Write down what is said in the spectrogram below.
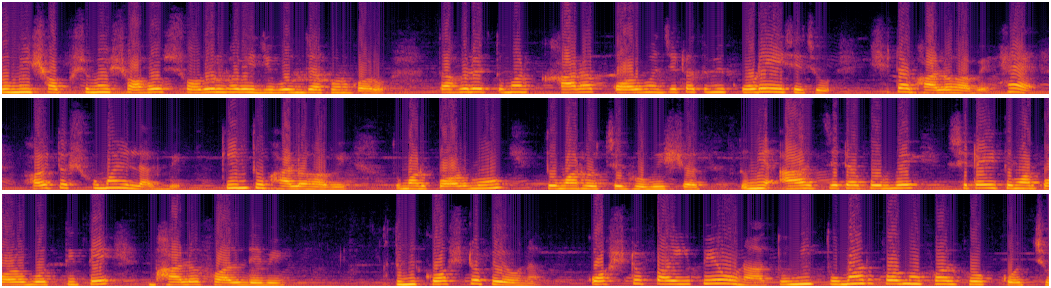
তুমি সবসময় সহজ সরল ভাবে জীবনযাপন করো। তাহলে তোমার খারাপ কর্ম যেটা তুমি করে এসেছ, সেটা ভালো হবে। হ্যাঁ হয়তো সময় লাগবে, কিন্তু ভালো হবে। তোমার কর্ম তোমার হচ্ছে ভবিষ্যৎ। তুমি আজ যেটা করবে, সেটাই তোমার পরবর্তীতে ভালো ফল দেবে। তুমি কষ্ট পেও না। কষ্ট পাই, পেও না। তুমি তোমার কর্মফল ভোগ করছ।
